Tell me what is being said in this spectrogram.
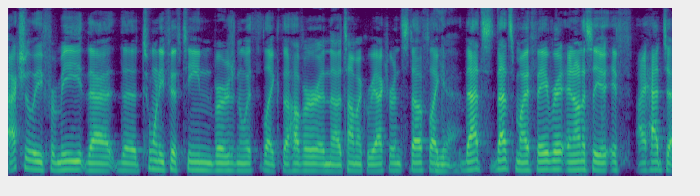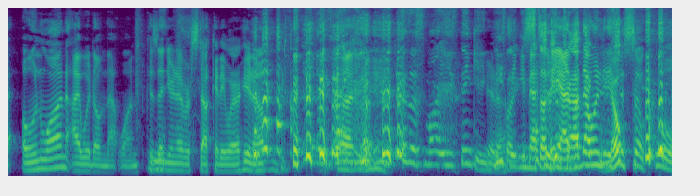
Actually, for me, that the 2015 version with like the hover and the atomic reactor and stuff, like Yeah. that's that's my favorite. And honestly, if I had to own one, I would own that one because then you're never stuck anywhere, you know. It's a smart. He's thinking. He's Like, thinking stuck in it. yeah, but that one is Nope. just so cool.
